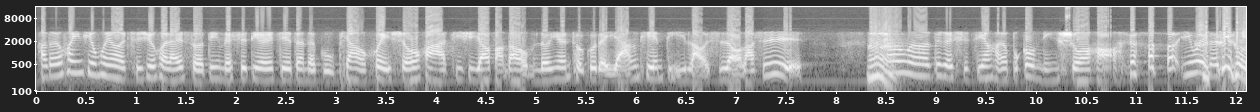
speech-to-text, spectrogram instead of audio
好的，欢迎听众朋友持续回来锁定的是第二阶段的股票会说话，继续邀访到我们轮源投顾的杨天迪老师哦，老师。刚刚呢，这个时间好像不够您说哈，因为呢 今天，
